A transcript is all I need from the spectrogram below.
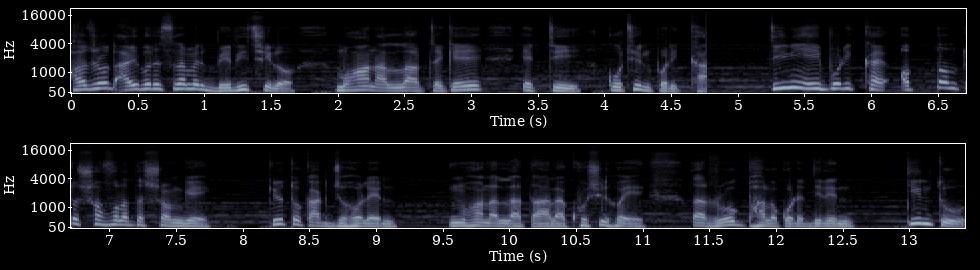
হজরত আইব ইসলামের বেদি ছিল মহান আল্লাহর থেকে একটি কঠিন পরীক্ষা। তিনি এই পরীক্ষায় অত্যন্ত সফলতার সঙ্গে কৃতকার্য হলেন। মহান আল্লাহ তাআলা খুশি হয়ে তার রোগ ভালো করে দিলেন। কিন্তু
